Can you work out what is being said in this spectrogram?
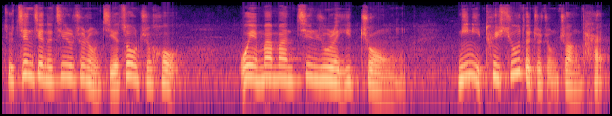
就渐渐的进入这种节奏之后，我也慢慢进入了一种迷你退休的这种状态。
